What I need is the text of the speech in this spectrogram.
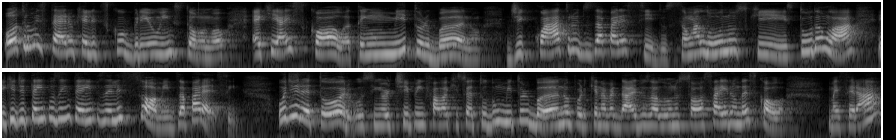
Outro mistério que ele descobriu em Stonewall é que a escola tem um mito urbano de quatro desaparecidos. São alunos que estudam lá e que de tempos em tempos eles somem, desaparecem. O diretor, o Sr. Tipping, fala que isso é tudo um mito urbano porque na verdade os alunos só saíram da escola. Mas será?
